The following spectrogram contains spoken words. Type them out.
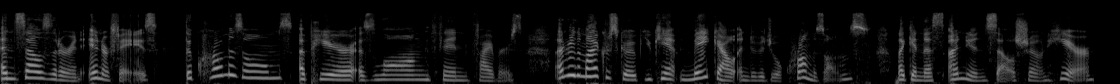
and cells that are in interphase, the chromosomes appear as long, thin fibers. Under the microscope, you can't make out individual chromosomes, like in this onion cell shown here.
